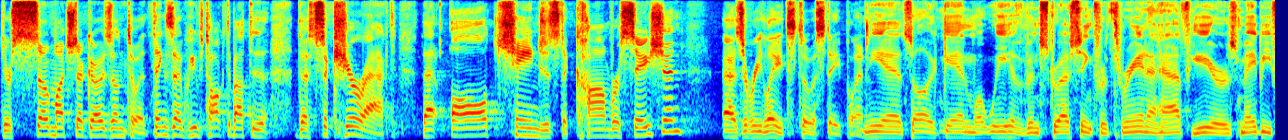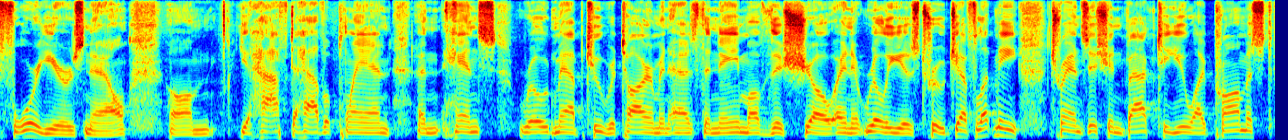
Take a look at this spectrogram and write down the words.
There's so much that goes into it. Things that we've talked about, the, the Secure Act, that all changes the conversation as it relates to estate planning. Yeah, it's all again what we have been stressing for three and a half years, maybe four years now. Um, you have to have a plan, and hence Roadmap to Retirement as the name of this show, and it really is true. Jeff, let me transition back to you. I promised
